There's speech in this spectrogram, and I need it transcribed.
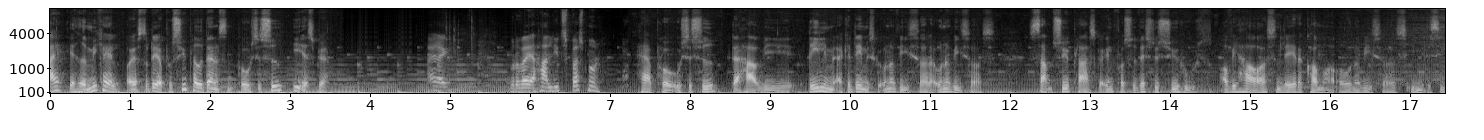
Hej, jeg hedder Michael, og jeg studerer på sygeplejeuddannelsen på UC Syd i Esbjerg. Hej Rikke. Ved du hvad, jeg har lige et spørgsmål. Her på UC Syd, der har vi rigeligt med akademiske undervisere, der underviser os, samt sygeplejersker inden for Sydvestjysk sygehus. Og vi har også en læge, der kommer og underviser os i medicin.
